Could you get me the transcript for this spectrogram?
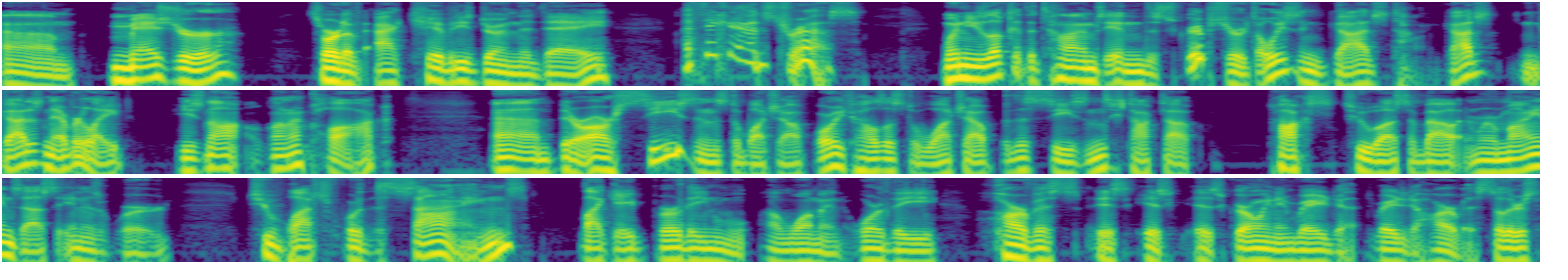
um, measure sort of activities during the day. I think it adds stress. When you look at the times in the scripture, it's always in God's time. God's God is never late. He's not on a clock. Uh, there are seasons to watch out for. He tells us to watch out for the seasons. He talks out, talks to us about and reminds us in His Word to watch for the signs, like a birthing a woman or the harvest is is is growing and ready to ready to harvest. So there's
